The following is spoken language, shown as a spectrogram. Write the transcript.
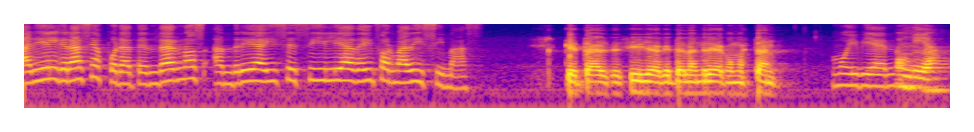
Ariel, gracias por atendernos. Andrea y Cecilia de Informadísimas. ¿Qué tal Cecilia? ¿Qué tal Andrea? ¿Cómo están? Muy bien. Buen día.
